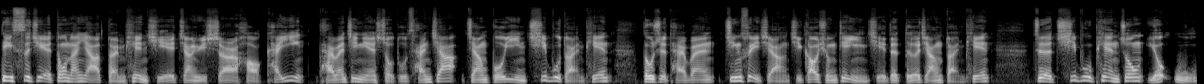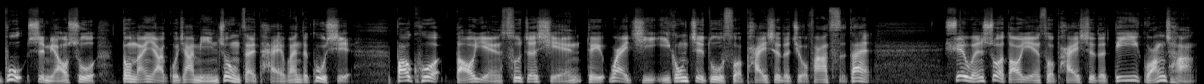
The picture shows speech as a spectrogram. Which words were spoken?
第四届东南亚短片节将于十二号开映，台湾今年首度参加，将播映七部短片，都是台湾金穗奖及高雄电影节的得奖短片。这七部片中有五部是描述东南亚国家民众在台湾的故事，包括导演苏哲贤对外籍移工制度所拍摄的《九发子弹》。薛文硕导演所拍摄的第一广场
